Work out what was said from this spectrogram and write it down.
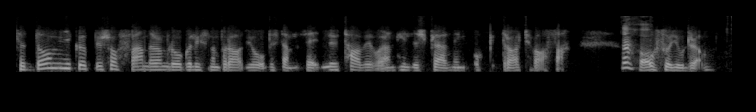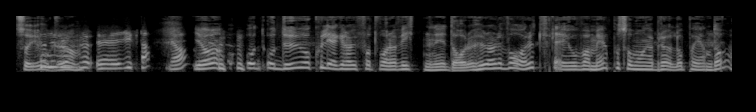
Så de gick upp ur soffan där de låg och lyssnade på radio och bestämde sig, nu tar vi våran hindersprövning och drar till Vasa. Jaha. Och så gjorde de. Så gjorde så nu de. Äh, gifta. Ja, ja och, och, du och kollegor har ju fått vara vittnen idag. Hur har det varit för dig att vara med på så många bröllop på en dag?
